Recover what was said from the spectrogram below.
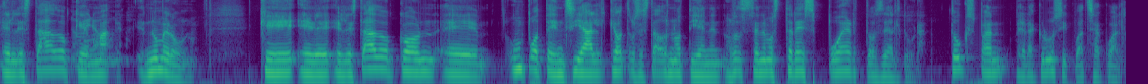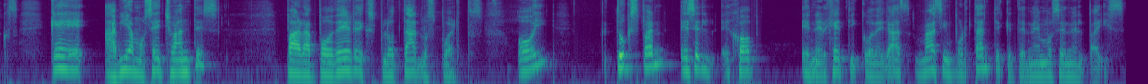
El estado que número uno que el, estado con eh, un potencial que otros estados no tienen, nosotros tenemos tres puertos de altura, Tuxpan, Veracruz y Coatzacoalcos, ¿Qué habíamos hecho antes para poder explotar los puertos. Hoy, Tuxpan es el hub energético de gas más importante que tenemos en el país.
